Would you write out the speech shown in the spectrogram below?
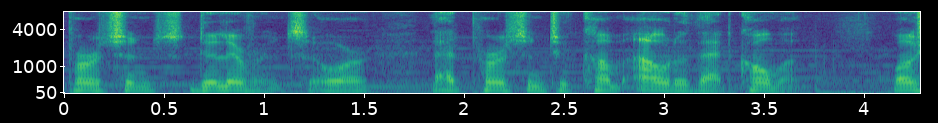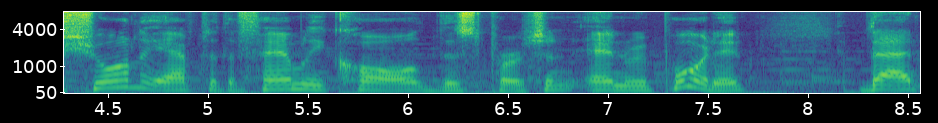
person's deliverance or that person to come out of that coma. Well, shortly after, the family called this person and reported that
